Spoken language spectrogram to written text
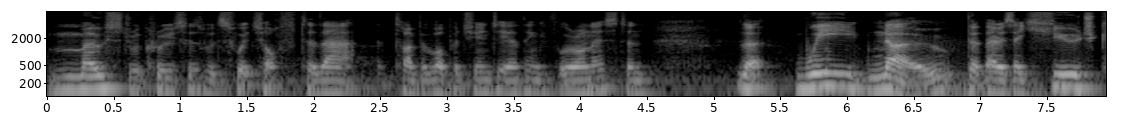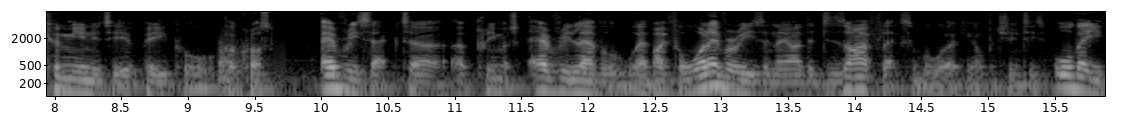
most recruiters would switch off to that type of opportunity. I think, if we're honest, and look, we know that there is a huge community of people across every sector at pretty much every level whereby for whatever reason they either desire flexible working opportunities or they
